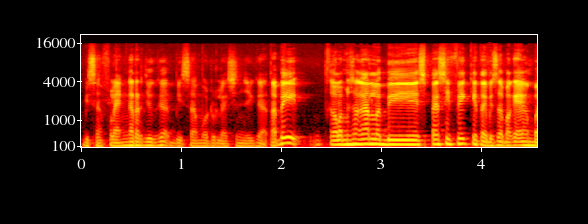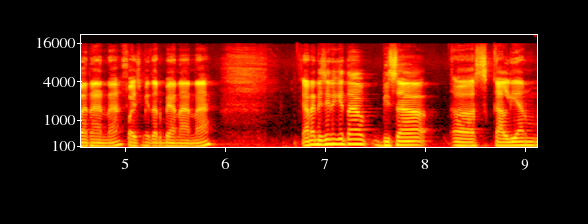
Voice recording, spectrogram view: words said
Bisa flanger juga, bisa modulation juga. Tapi kalau misalkan lebih spesifik kita bisa pakai yang banana, voice meter banana. Karena di sini kita bisa uh, sekalian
